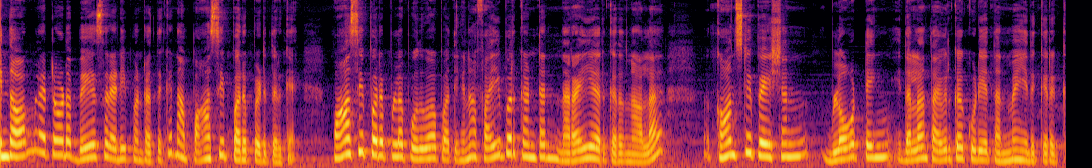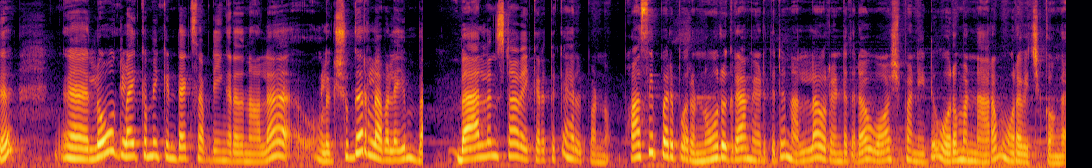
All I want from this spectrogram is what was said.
இந்த ஆம்லெட்டோட பேஸ் ரெடி பண்ணுறதுக்கு நான் பாசிப்பருப்பு எடுத்திருக்கேன். பாசிப்பருப்பில் பொதுவாக பார்த்தீங்கன்னா ஃபைபர் கண்டென்ட் நிறைய இருக்கிறதுனால கான்ஸ்டிபேஷன் ப்ளோட்டிங் இதெல்லாம் தவிர்க்கக்கூடிய தன்மை இதுக்கு இருக்குது லோ கிளைக்கமிக் இண்டெக்ஸ் அப்படிங்கிறதுனால உங்களுக்கு சுகர் லெவலையும் பேலன்ஸ்டாக வைக்கிறதுக்கு ஹெல்ப் பண்ணும். பாசிப்பருப்பு ஒரு நூறு கிராம் எடுத்துகிட்டு நல்லா ஒரு ரெண்டு தடவை வாஷ் பண்ணிவிட்டு ஒரு மணி நேரம் ஊற வச்சுக்கோங்க.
